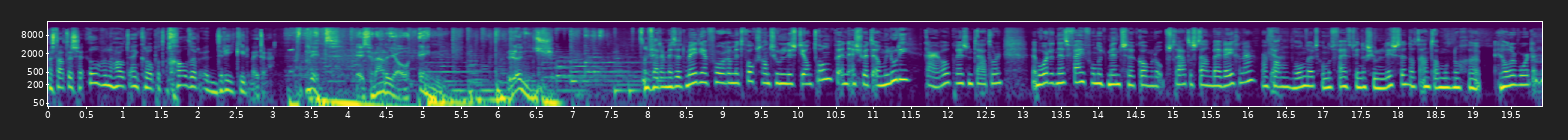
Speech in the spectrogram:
Daar staat tussen Ulvenhout en Knoop het Galder 3 kilometer. Dit is Radio 1. Lunch. Verder met het mediaforum met Volkskrant-journalist Jan Tromp en Eshuet El Miloudi, KRO-presentator. We hoorden het net, 500 mensen komen er op straat te staan bij Wegener. Waarvan ja. 100, 125 journalisten. Dat aantal moet nog uh, helder worden.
